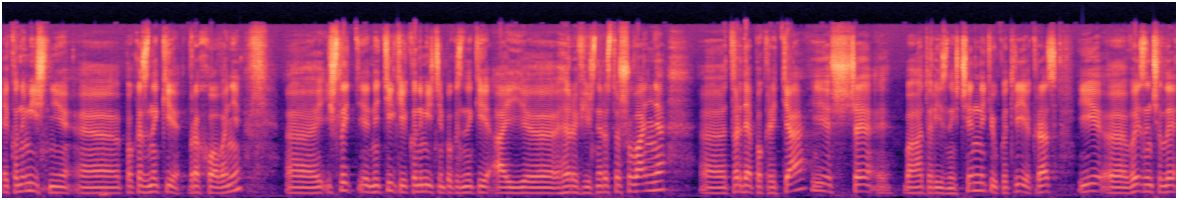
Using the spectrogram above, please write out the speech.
економічні е, показники враховані. Е, Йшли не тільки економічні показники, а й е, географічне розташування, тверде покриття і ще багато різних чинників, котрі якраз і е, визначили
